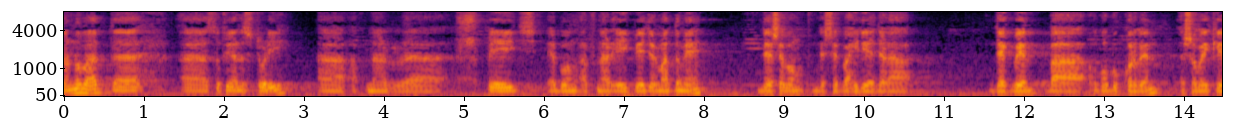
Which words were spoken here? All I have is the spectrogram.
ধন্যবাদ। সুফিয়ান স্টোরি আপনার পেজ এবং আপনার এই পেজের মাধ্যমে দেশ এবং দেশের বাহিরে যারা দেখবেন বা উপভোগ করবেন সবাইকে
